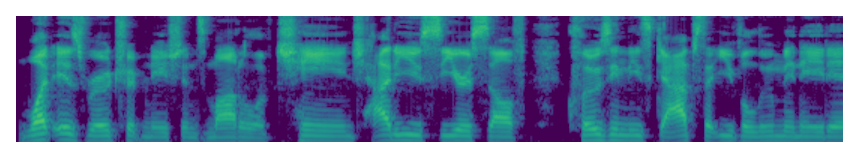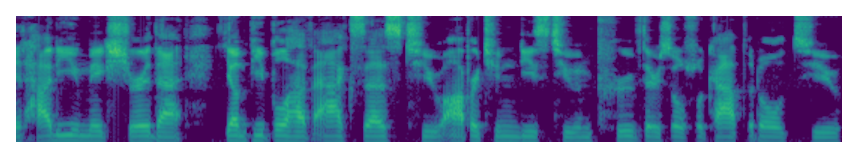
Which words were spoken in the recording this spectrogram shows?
What is Road Trip Nation's model of change? How do you see yourself closing these gaps that you've illuminated? How do you make sure that young people have access to opportunities to improve their social capital, to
